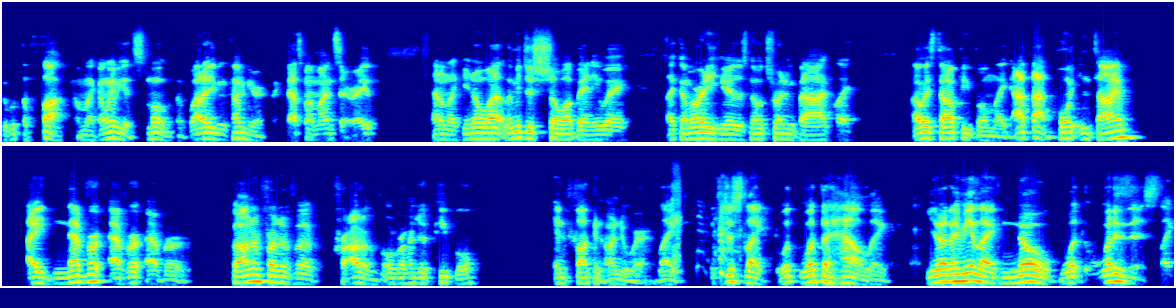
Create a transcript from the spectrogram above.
Like, what the fuck? I'm like, I'm gonna get smoked. Like, why did I even come here? Like, that's my mindset, right? And I'm like, you know what? Let me just show up anyway. Like, I'm already here. There's no turning back. Like, I always tell people, I'm like, at that point in time, I never, ever, ever gone in front of a crowd of over 100 people in fucking underwear. Like, it's just like, what, what the hell? Like, you know what I mean? Like, no, what, what is this? Like,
